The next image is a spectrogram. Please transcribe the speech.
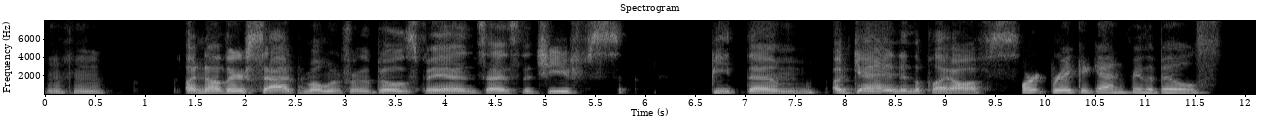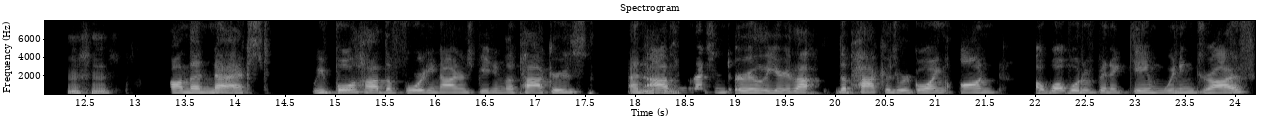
Mm hmm Another sad moment for the Bills fans as the Chiefs beat them again in the playoffs. Heartbreak again for the Bills. hmm On the next, we both had the 49ers beating the Packers. And as Mhm. we mentioned earlier, that the Packers were going on what would have been a game winning drive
